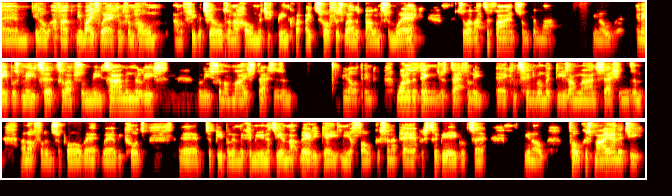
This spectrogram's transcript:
um, you know, I've had my wife working from home and obviously the children at home, which has been quite tough as well as balancing work. So I've had to find something that, you know, enables me to, to have some me time and release release some of my stresses and you know, I think one of the things was definitely uh, continuing with these online sessions and, and offering support where, where we could uh, to people in the community. And that really gave me a focus and a purpose to be able to, you know, focus my energy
